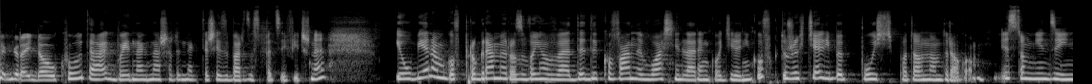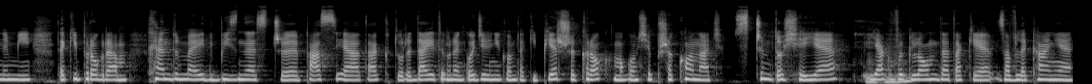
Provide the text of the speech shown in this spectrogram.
grajdołku, tak? bo jednak nasz rynek też jest bardzo specyficzny i ubieram go w programy rozwojowe dedykowane właśnie dla rękodzielników, którzy chcieliby pójść podobną drogą. Jest to między innymi taki program Handmade Business czy Pasja, tak, który daje tym rękodzielnikom taki pierwszy krok. Mogą się przekonać, z czym to się je, jak wygląda takie zawlekanie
